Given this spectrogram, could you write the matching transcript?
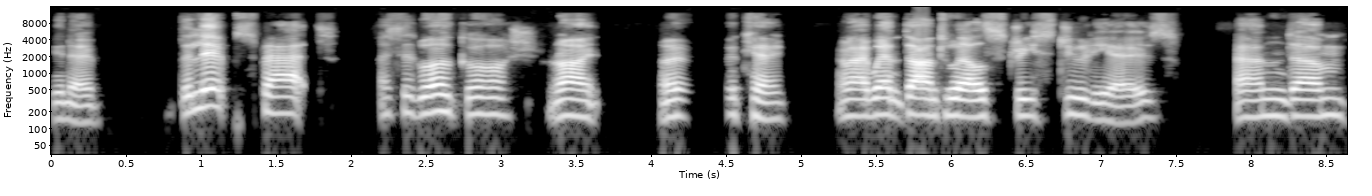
you know, the lips, Pat. I said, well, gosh, right, okay. And I went down to Elstree Studios, and um,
